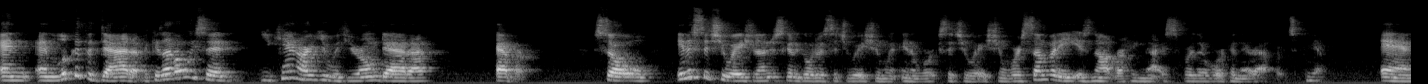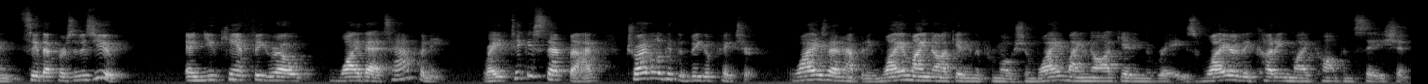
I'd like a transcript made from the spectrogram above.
and and look at the data because I've always said you can't argue with your own data ever. So in a situation, I'm just going to go to a situation when- in a work situation where somebody is not recognized for their work and their efforts. Yeah. And say that person is you, and you can't figure out why that's happening. Right? Take a step back. Try to look at the bigger picture. Why is that happening? Why am I not getting the promotion? Why am I not getting the raise? Why are they cutting my compensation?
